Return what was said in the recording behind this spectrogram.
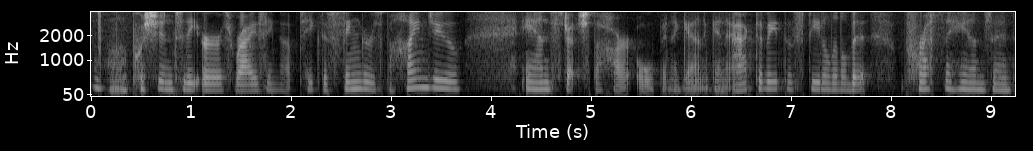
And push into the earth, rising up. Take the fingers behind you and stretch the heart open again. Again, activate those feet a little bit. Press the hands in.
